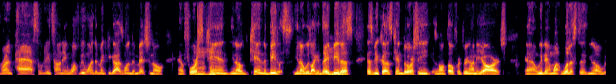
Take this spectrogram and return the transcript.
run past them anytime they want. We wanted to make you guys one dimensional and force mm-hmm. Ken, you know, Ken to beat us. You know, we like if they mm-hmm. beat us, it's because Ken Dorsey is going to throw for 300 yards. And we didn't want Willis to, you know,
